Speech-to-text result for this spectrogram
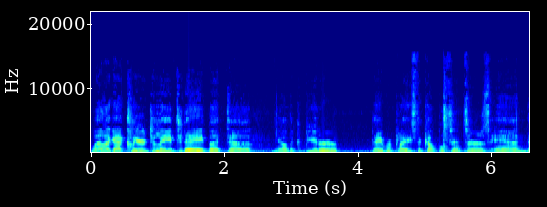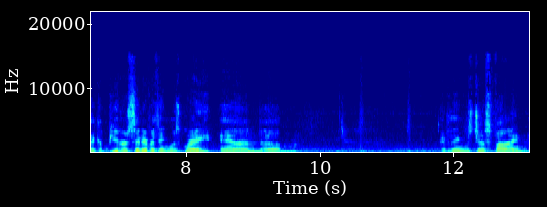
Well, I got cleared to leave today, but, uh, you know, the computer, they replaced a couple sensors, and the computer said everything was great, and um, everything was just fine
